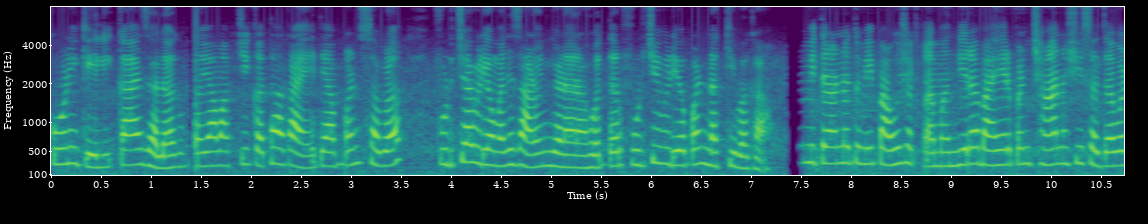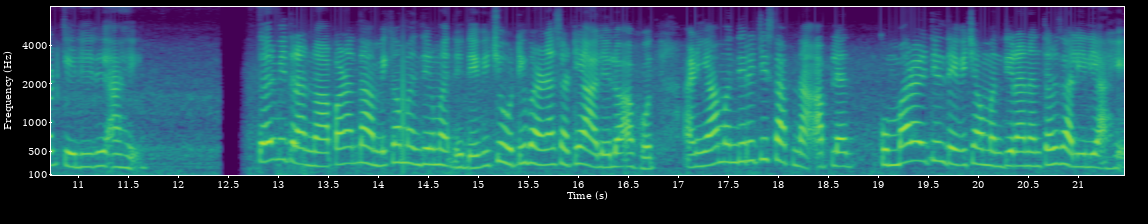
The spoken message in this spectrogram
कोणी केली काय झालं यामागची कथा काय आहे ते आपण सगळं पुढच्या व्हिडिओमध्ये जाणून घेणार आहोत. तर पुढची व्हिडिओ पण नक्की बघा. तर मित्रांनो तुम्ही पाहू शकता मंदिराबाहेर पण छान अशी सजावट केलेली आहे. तर मित्रांनो आपण आता अंबिका मंदिरमध्ये देवीची ओटी भरण्यासाठी आलेलो आहोत आणि या मंदिराची स्थापना आपल्या कुंभाराळीतील देवीच्या मंदिरानंतर झालेली आहे.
